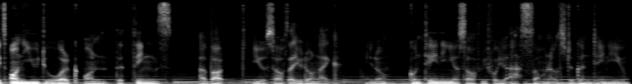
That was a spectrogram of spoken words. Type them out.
it's on you to work on the things about yourself that you don't like, you know, containing yourself before you ask someone else to contain you.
